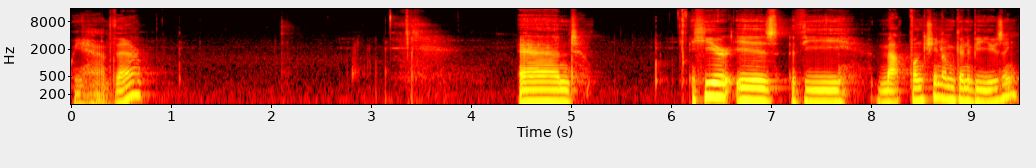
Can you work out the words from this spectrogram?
we have there. And here is the map function I'm going to be using.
